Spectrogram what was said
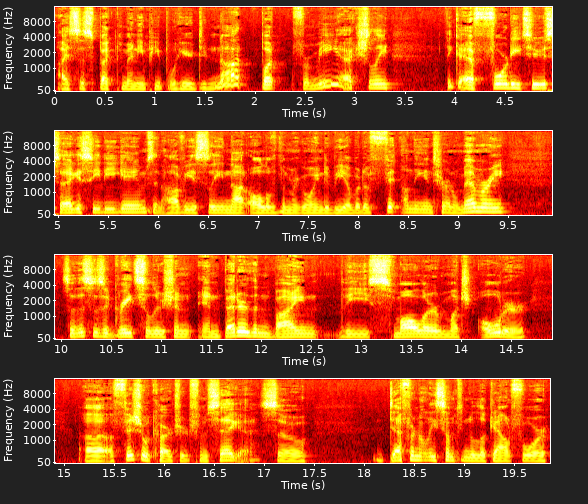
I suspect many people here do not but for me actually i think i have 42 sega cd games and obviously not all of them are going to be able to fit on the internal memory. So this is a great solution and better than buying the smaller much older uh, official cartridge from Sega. So definitely something to look out for.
